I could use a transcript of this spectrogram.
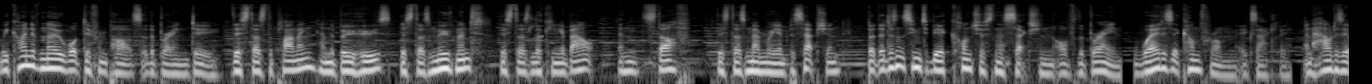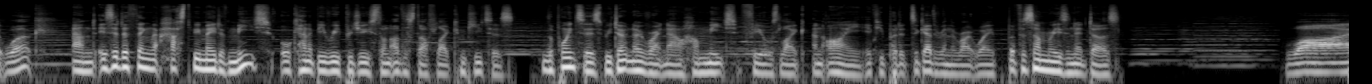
we kind of know what different parts of the brain do. This does the planning and the boohoos, this does movement, this does looking about and stuff, this does memory and perception, but there doesn't seem to be a consciousness section of the brain. Where does it come from exactly? And how does it work? And is it a thing that has to be made of meat, or can it be reproduced on other stuff like computers? The point is, we don't know right now how meat feels like an eye if you put it together in the right way, but for some reason it does. Why?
